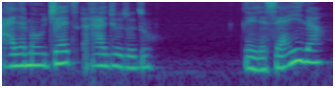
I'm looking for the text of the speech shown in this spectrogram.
على موجات غاديو دودو. ليلة سعيدة.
